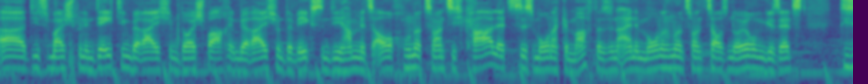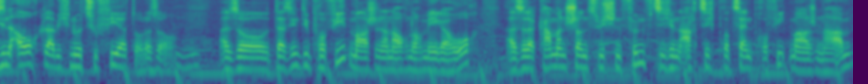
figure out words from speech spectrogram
äh, die zum Beispiel im Dating-Bereich, im deutschsprachigen Bereich unterwegs sind, die haben jetzt auch 120k letztes Monat gemacht, also in einem Monat 120.000 Euro umgesetzt. Die sind auch, glaube ich, nur zu viert oder so. Mhm. Also da sind die Profitmargen dann auch noch mega hoch. Also da kann man schon zwischen 50 und 80 Prozent Profitmargen haben.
